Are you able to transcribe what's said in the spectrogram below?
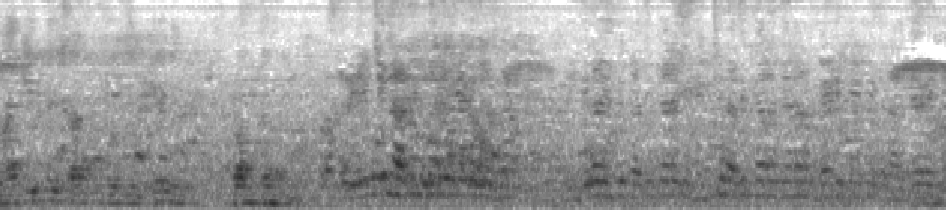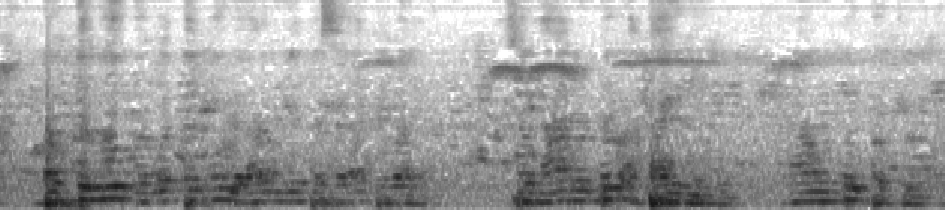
ರಾಜ್ಯಕ್ಕೆ ಶಾಂತಿ ಕೊಡ್ಲಿ ಅಂತೇಳಿ ಪ್ರಾರ್ಥನೆ ಭಕ್ತರಿಗೂ ಭಗವಂತರಿಗೂ ವ್ಯವಹಾರ ನಡೆಯುವಂತ ಸ್ಥಳ ದೇವಾಲಯ. ಸೊ ನಾನುಂಟು ಆ ತಾಯಿ ಉಂಟು ನಾವುಂಟು ಭಕ್ತಿ ಉಂಟು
